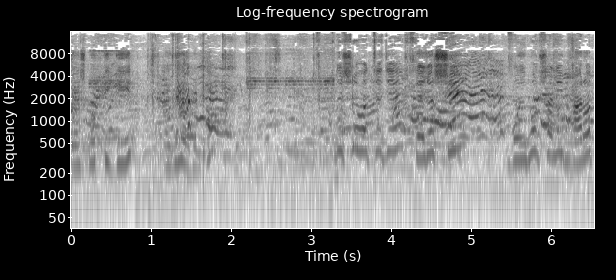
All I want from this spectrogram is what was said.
দেশভক্তি গীত এগুলো ওদেরকে উদ্দেশ্য হচ্ছে যে তেজস্বী বৈভবশালী ভারত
